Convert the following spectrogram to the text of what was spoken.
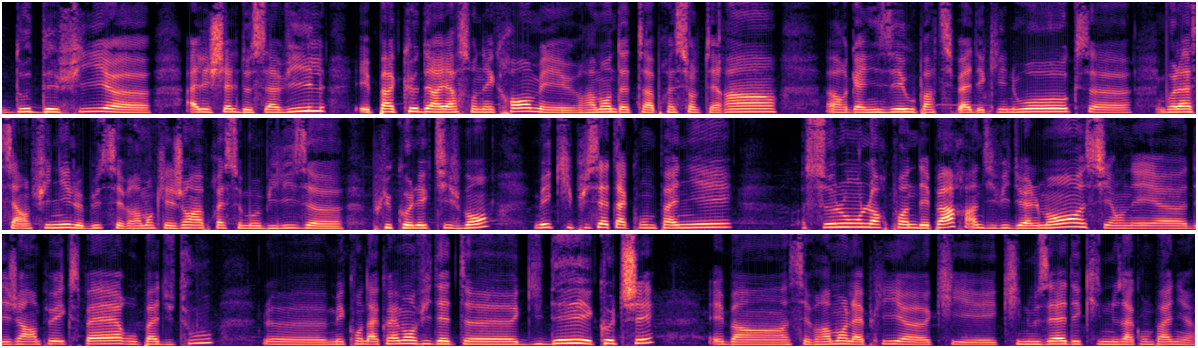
d'autres défis à l'échelle de sa ville, et pas que derrière son écran, mais vraiment d'être après sur le terrain, organiser ou participer à des clean walks. voilà, c'est infini. Le but, c'est vraiment que les gens après se mobilisent euh, plus collectivement, mais qui puissent être accompagnés selon leur point de départ individuellement, si on est euh, déjà un peu expert ou pas du tout, mais qu'on a quand même envie d'être euh, guidé et coaché, eh ben c'est vraiment l'appli qui nous aide et qui nous accompagne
